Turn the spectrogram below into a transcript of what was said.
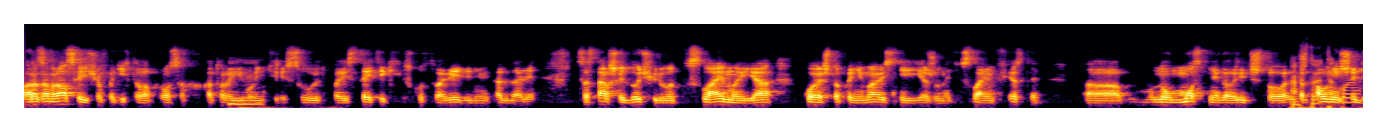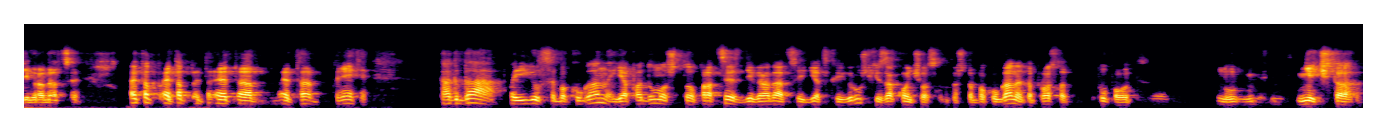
разобрался еще в каких-то вопросах, которые его интересуют, по эстетике, искусствоведению и так далее. Со старшей дочерью вот слаймы я кое-что понимаю, с ней езжу на эти слайм-фесты. Uh, ну, мост мне говорит, что а это что полнейшая это деградация. Это, это, это, это, это, понимаете, когда появился Бакуган, я подумал, что процесс деградации детской игрушки закончился, потому что Бакуган это просто тупо вот ну, нечто,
